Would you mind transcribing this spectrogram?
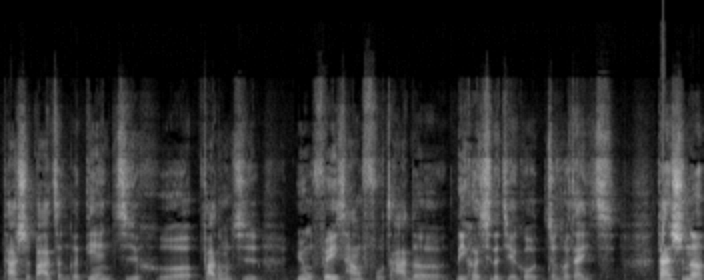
它是把整个电机和发动机用非常复杂的离合器的结构整合在一起，但是呢。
